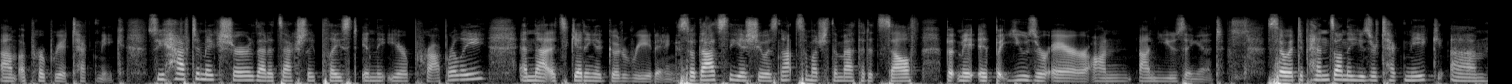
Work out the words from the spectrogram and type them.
um, appropriate technique. So you have to make sure that it's actually placed in the ear properly and that it's getting a good reading. So that's the issue is not so much the method itself, but, it, but user error on, on using it. So it depends on the user technique. Um,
